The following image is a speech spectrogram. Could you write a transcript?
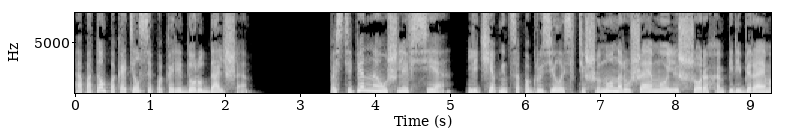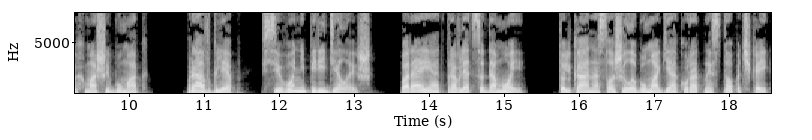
а потом покатился по коридору дальше. Постепенно ушли все. Лечебница погрузилась в тишину, нарушаемую лишь шорохом перебираемых Машей бумаг. Прав, Глеб, всего не переделаешь. Пора ей отправляться домой. Только она сложила бумаги аккуратной стопочкой,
